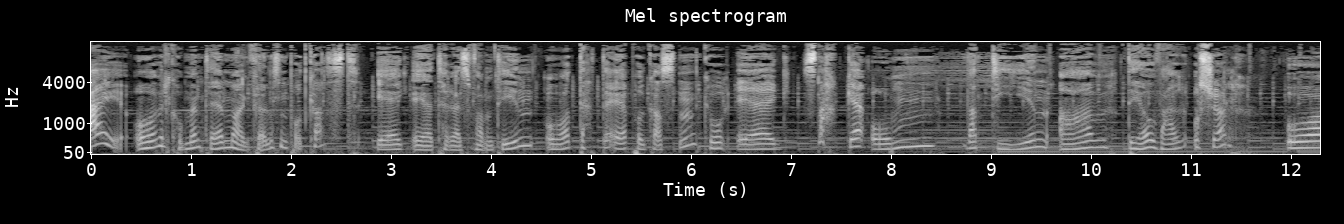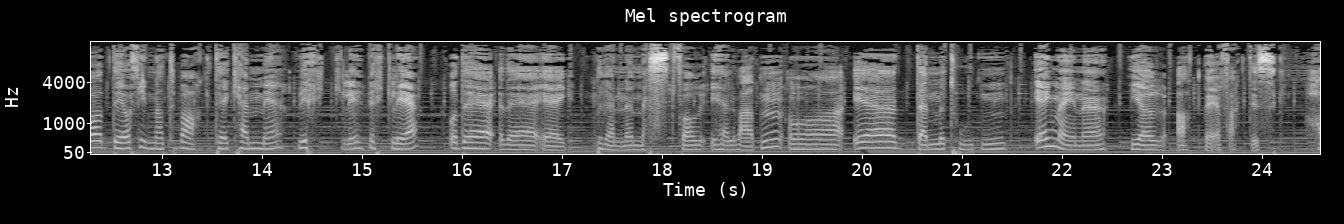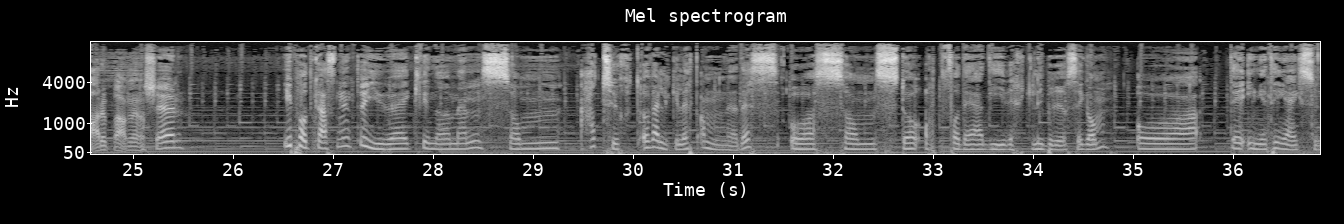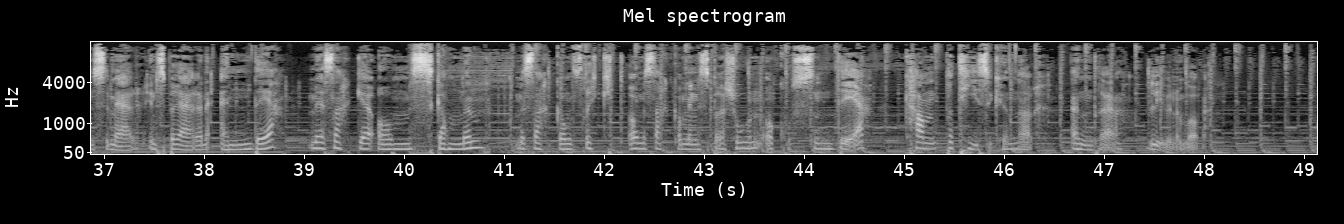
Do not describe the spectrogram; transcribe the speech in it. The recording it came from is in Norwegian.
Hei, og velkommen til Magefølelsen podkast. Jeg er Therese Valentin, og dette er podkasten hvor jeg snakker om verdien av det å være oss sjøl. Og det å finne tilbake til hvem vi virkelig, virkelig er. Og det er det jeg brenner mest for i hele verden, og er den metoden jeg mener gjør at vi faktisk har det bra med oss sjøl, i podkasten intervjuer jeg kvinner og menn som har turt å velge litt annerledes, og som står opp for det de virkelig bryr seg om. Og det er ingenting jeg syns er mer inspirerende enn det. Vi snakker om skammen, vi snakker om frykt, og vi snakker om inspirasjon, og hvordan det kan på ti sekunder endre livene våre.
